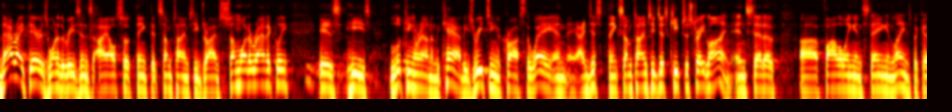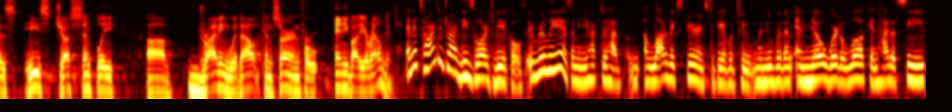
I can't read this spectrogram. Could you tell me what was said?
that right there is one of the reasons I also think that sometimes he drives somewhat erratically. Is he's looking around in the cab. He's reaching across the way, and I just think sometimes he just keeps a straight line instead of uh, following and staying in lanes because he's just simply uh, driving without concern for anybody around him. And it's hard to drive these large vehicles. It really is. I mean, you have to have a lot of experience to be able to maneuver them and know where to look and how to see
